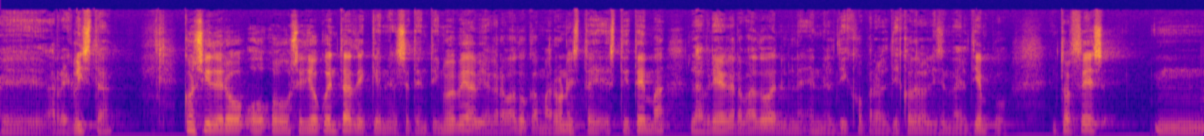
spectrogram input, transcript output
eh, arreglista, consideró o, se dio cuenta de que en el 79 había grabado Camarón este, este tema, la habría grabado en, el disco para el disco de la leyenda del tiempo. Entonces mmm,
